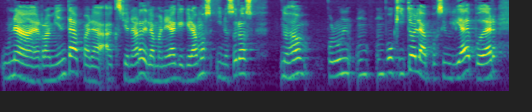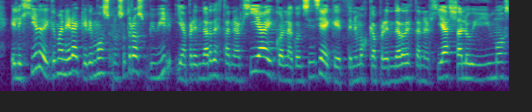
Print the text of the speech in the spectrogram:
una herramienta para accionar de la manera que queramos y nosotros nos da por un, un, poquito la posibilidad de poder elegir de qué manera queremos nosotros vivir y aprender de esta energía y con la conciencia de que tenemos que aprender de esta energía, ya lo vivimos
